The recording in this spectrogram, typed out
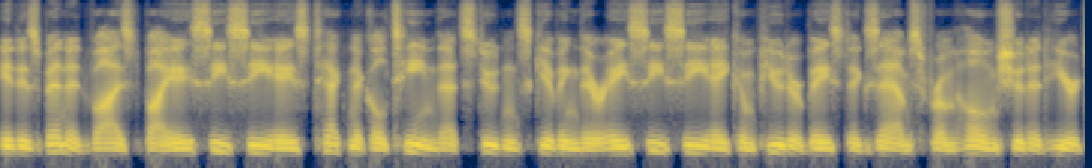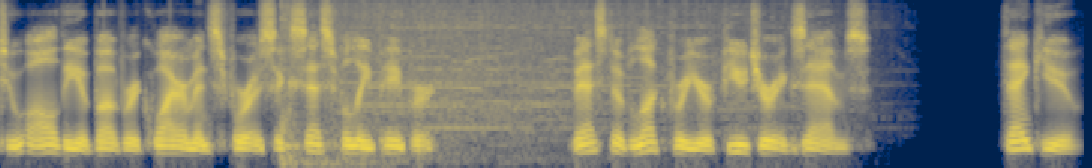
It has been advised by ACCA's technical team that students giving their ACCA computer-based exams from home should adhere to all the above requirements for a successfully paper. Best of luck for your future exams. Thank you.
